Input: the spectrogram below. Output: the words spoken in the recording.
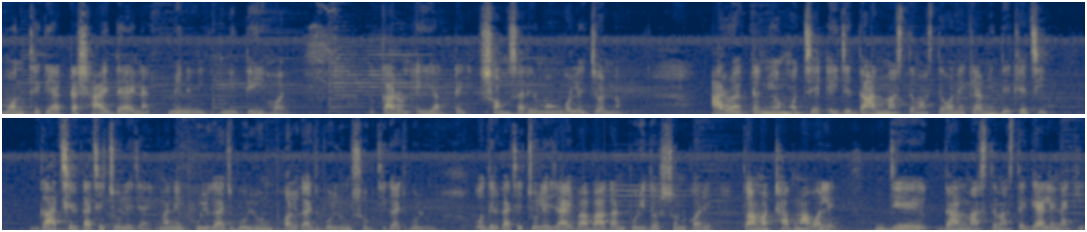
মন থেকে একটা সায় দেয় না, মেনে নিতেই হয়। কারণ এই একটাই সংসারের মঙ্গলের জন্য। আরও একটা নিয়ম হচ্ছে এই যে দান মাসতে মাসতে অনেকে আমি দেখেছি গাছের কাছে চলে যায়। মানে ফুল গাছ বলুন, ফল গাছ বলুন, সবজি গাছ বলুন, ওদের কাছে চলে যায় বা বাগান পরিদর্শন করে। তো আমার ঠাকমা বলে যে দান মাসতে মাসতে গেলে নাকি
